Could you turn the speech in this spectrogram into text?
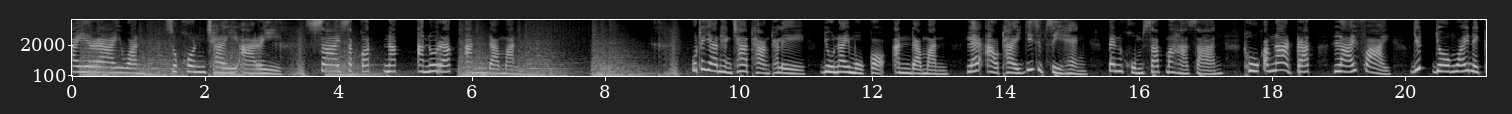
ายรายวัน สุคนชัยอารีทรายสกอตนักอนุรักษ์อันดามัน อุทยานแห่งชาติทางทะเล อยู่ในหมู่เกาะอันดามัน และอ่าวไทย 24 แห่ง เป็นขุมทรัพย์มหาศาล ถูกอำนาจรัฐหลายฝ่าย ยึดโยงไว้ในก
